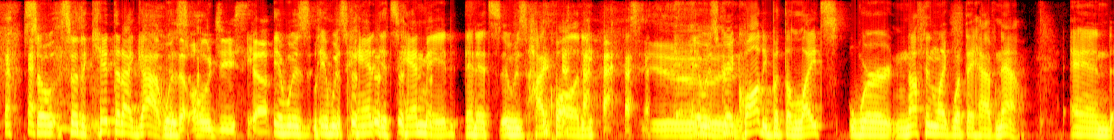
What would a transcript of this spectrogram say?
So so the kit that I got was the OG stuff. it was it was hand it's handmade and it's it was high quality. it was great quality, but the lights were nothing like what they have now. And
